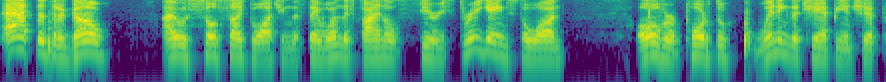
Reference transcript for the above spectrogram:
at the Drago. I was so psyched watching this. They won the finals series three games to one over Porto, winning the championship.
